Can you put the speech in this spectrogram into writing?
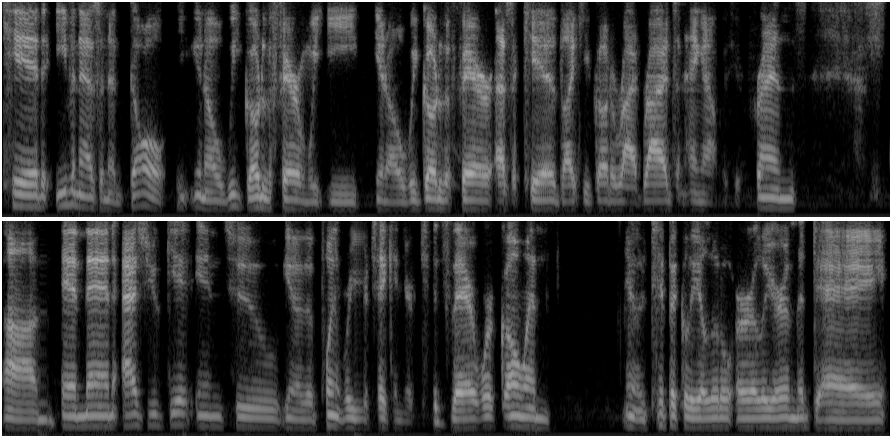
kid even as an adult you know we go to the fair and we eat you know we go to the fair as a kid like you go to ride rides and hang out with your friends. Um, and then as you get into you know the point where you're taking your kids there we're going you know typically a little earlier in the day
